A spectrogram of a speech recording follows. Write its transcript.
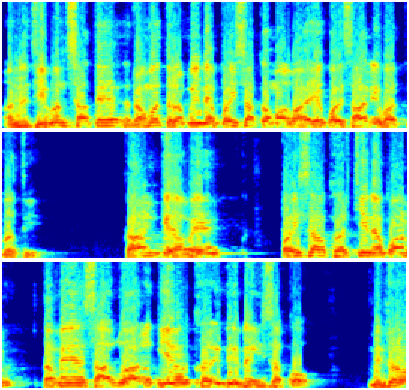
અને જીવન સાથે રમત રમીને પૈસા કમાવા એ કોઈ સારી વાત નથી. કારણ કે હવે પૈસા ખર્ચીને પણ તમે સારું આરોગ્ય ખરીદી નહીં શકો. મિત્રો,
